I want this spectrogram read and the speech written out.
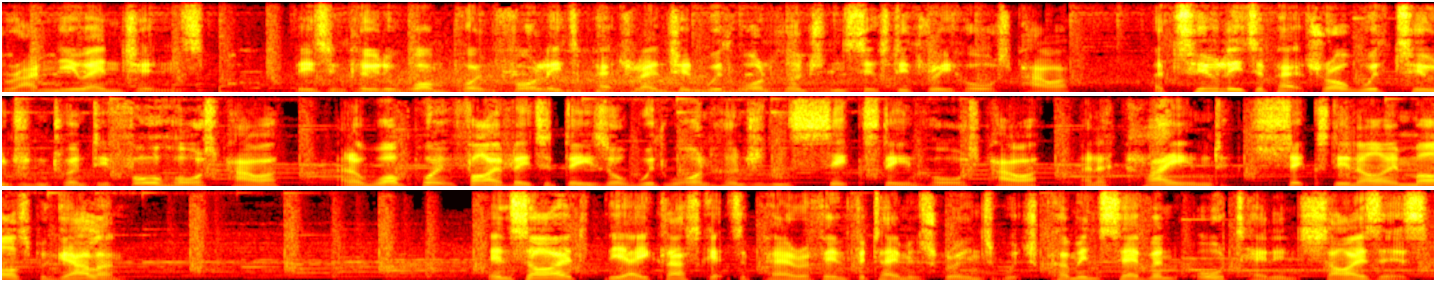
brand new engines. These include a 1.4 litre petrol engine with 163 horsepower, a 2 litre petrol with 224 horsepower, and a 1.5 litre diesel with 116 horsepower and a claimed 69 miles per gallon. Inside, the A-Class gets a pair of infotainment screens which come in 7 or 10 inch sizes.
